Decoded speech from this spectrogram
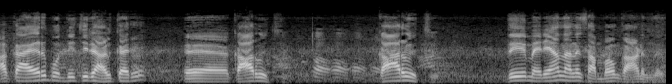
ആ കയറ് പൊന്തിച്ചിട്ട് ആൾക്കാർ കാറ് വെച്ചു. ആ, ആ, ആ. കാറ് വെച്ചു. ഇത് മെനയാന്നാണ് സംഭവം കാണുന്നത്.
